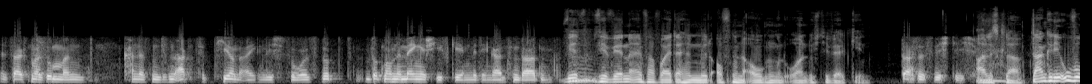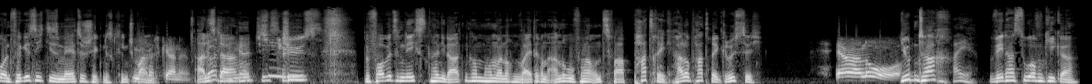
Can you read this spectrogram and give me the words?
ich sag's mal so, man kann das ein bisschen akzeptieren eigentlich so. Es wird, wird noch eine Menge schiefgehen mit den ganzen Daten. Wir, wir werden einfach weiterhin mit offenen Augen und Ohren durch die Welt gehen. Das ist wichtig. Alles klar. Danke dir, Uwe, und vergiss nicht, diese Mail zu schicken. Das klingt Mach spannend. ich gerne. Alles Ja, klar. danke. Tschüss. Tschüss. Bevor wir zum nächsten Kandidaten kommen, haben wir noch einen weiteren Anrufer, und zwar Patrick. Hallo Patrick, grüß dich. Ja, hallo. Guten Tag. Hi. Wen hast du auf dem Kieker?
